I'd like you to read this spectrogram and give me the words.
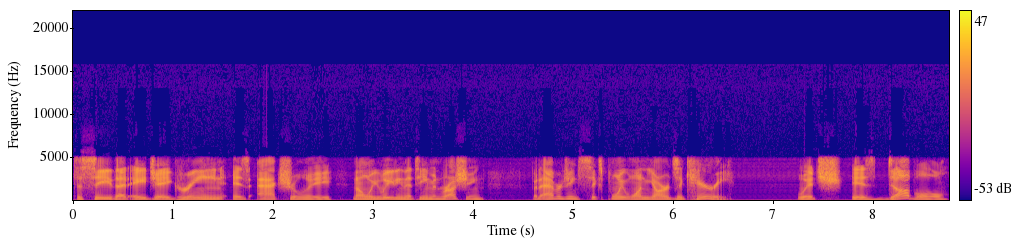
to see that AJ Green is actually not only leading the team in rushing, but averaging 6.1 yards a carry, which is double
